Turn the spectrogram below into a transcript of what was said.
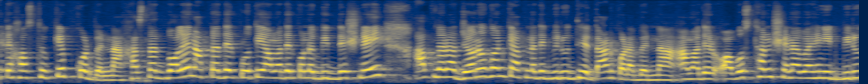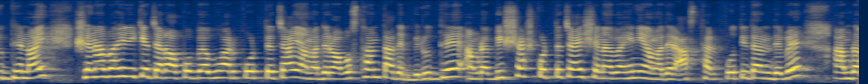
এতে হস্তক্ষেপ করবেন না। হাসনাত বলেন, আপনাদের প্রতি আমাদের কোনো বিদ্বেষ নেই। আপনারা জনগণকে আপনাদের বিরুদ্ধে দাঁড় করাবেন না। আমাদের অবস্থান সেনাবাহিনীর বিরুদ্ধে নয়। সেনাবাহিনীকে যারা অপব্যবহার করতে চায়, আমাদের অবস্থান তাদের বিরুদ্ধে। আমরা বিশ্বাস করতে চাই, সেনাবাহিনী আমাদের আস্থার প্রতিদান দেবে। আমরা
